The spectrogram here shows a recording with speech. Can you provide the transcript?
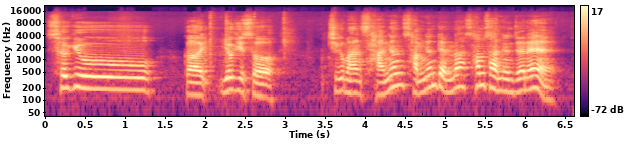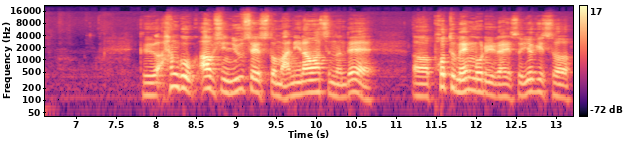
석유가 여기서 지금 한 4년 3년 됐나 3, 4년 전에 그 한국 9시 뉴스에서도 많이 나왔었는데 어 포트 맥모리라 해서 여기서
